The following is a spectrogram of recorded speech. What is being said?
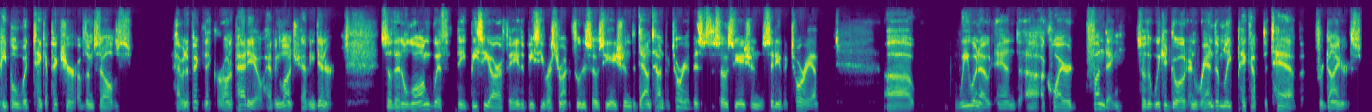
people would take a picture of themselves having a picnic or on a patio, having lunch, having dinner. So then, along with the BCRFA, the BC Restaurant Food Association, the Downtown Victoria Business Association, the City of Victoria, uh, we went out and uh, acquired funding so that we could go out and randomly pick up the tab for diners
